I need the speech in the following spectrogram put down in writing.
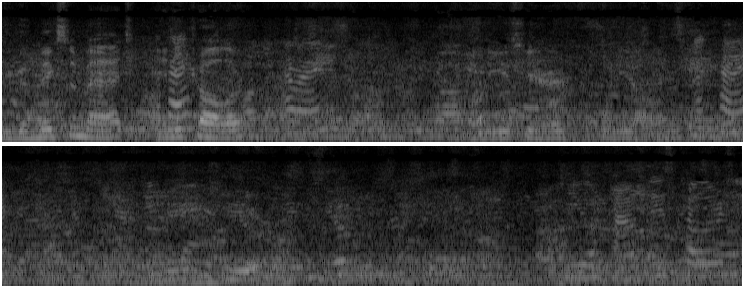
You can mix and match any Okay. color. All right. And these here, twenty dollars. Okay. Do you have these colors in the? No.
